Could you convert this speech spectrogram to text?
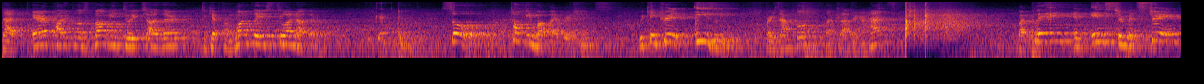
That air particles bump into each other to get from one place to another. Okay. So, talking about vibrations, we can create it easily. For example, by clapping our hands, by playing an instrument string,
